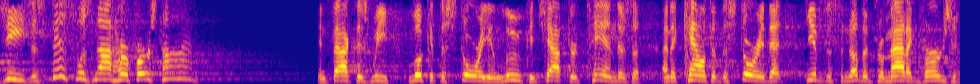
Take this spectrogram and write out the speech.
Jesus. This was not her first time. In fact, as we look at the story in Luke in chapter 10, there's a, an account of the story that gives us another dramatic version.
